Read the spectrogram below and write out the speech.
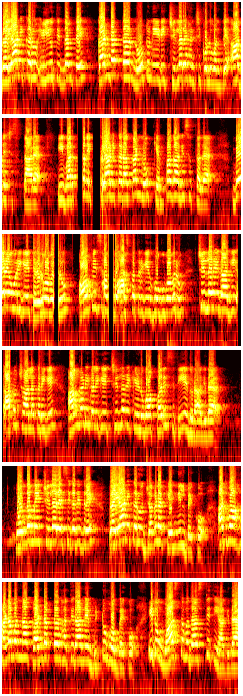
ಪ್ರಯಾಣಿಕರು ಇಳಿಯುತ್ತಿದ್ದಂತೆ ಕಂಡಕ್ಟರ್ ನೋಟು ನೀಡಿ ಚಿಲ್ಲರೆ ಹಂಚಿಕೊಳ್ಳುವಂತೆ ಆದೇಶಿಸುತ್ತಾರೆ. ಈ ವರ್ತನೆ ಪ್ರಯಾಣಿಕರ ಕಣ್ಣು ಕೆಂಪಗಾಗಿಸುತ್ತದೆ. ಬೇರೆ ಊರಿಗೆ ತೆರಳುವವರು, ಆಫೀಸ್ ಹಾಗೂ ಆಸ್ಪತ್ರೆಗೆ ಹೋಗುವವರು ಚಿಲ್ಲರೆಗಾಗಿ ಆಟೋ ಚಾಲಕರಿಗೆ, ಅಂಗಡಿಗಳಿಗೆ ಚಿಲ್ಲರೆ ಕೇಳುವ ಪರಿಸ್ಥಿತಿ ಎದುರಾಗಿದೆ. ಒಂದೊಮ್ಮೆ ಚಿಲ್ಲರೆ ಸಿಗದಿದ್ರೆ ಪ್ರಯಾಣಿಕರು ಜಗಳಕ್ಕೆ ನಿಲ್ಬೇಕು ಅಥವಾ ಹಣವನ್ನ ಕಂಡಕ್ಟರ್ ಹತ್ತಿರಾನೇ ಬಿಟ್ಟು ಹೋಗ್ಬೇಕು. ಇದು ವಾಸ್ತವದ ಸ್ಥಿತಿಯಾಗಿದೆ.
